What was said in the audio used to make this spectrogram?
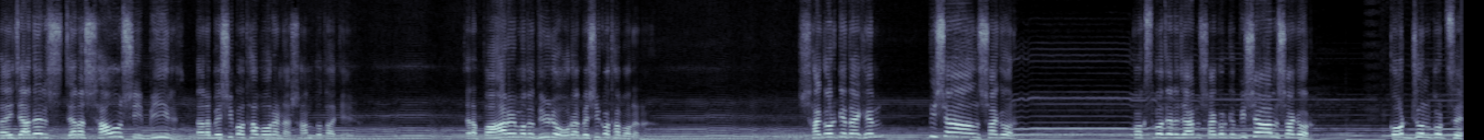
তাই যাদের, যারা সাহসী, বীর, তারা বেশি কথা বলে না, শান্ত থাকে। যারা পাহাড়ের মতো দৃঢ়, ওরা বেশি কথা বলে না। সাগরকে দেখেন, বিশাল সাগর। কক্সবাজারে যান, সাগরকে বিশাল সাগর। গর্জন করছে,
